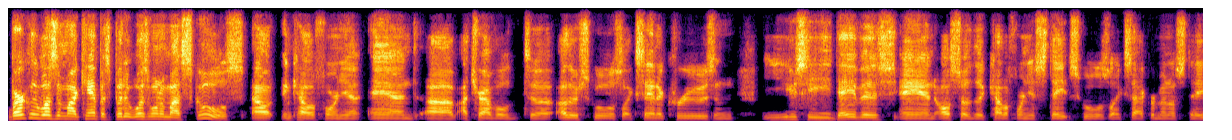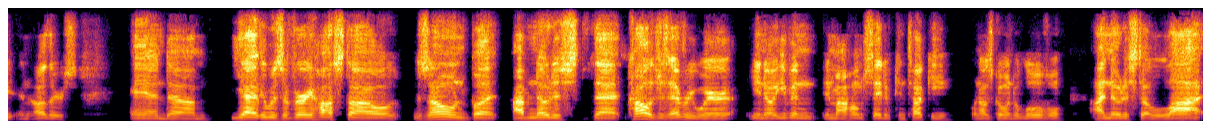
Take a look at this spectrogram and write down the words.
Berkeley wasn't my campus but it was one of my schools out in California and uh, I traveled to other schools like Santa Cruz and UC Davis and also the California state schools like Sacramento State and others and um, yeah, it was a very hostile zone, but I've noticed that colleges everywhere, you know, even in my home state of Kentucky, when I was going to Louisville, I noticed a lot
